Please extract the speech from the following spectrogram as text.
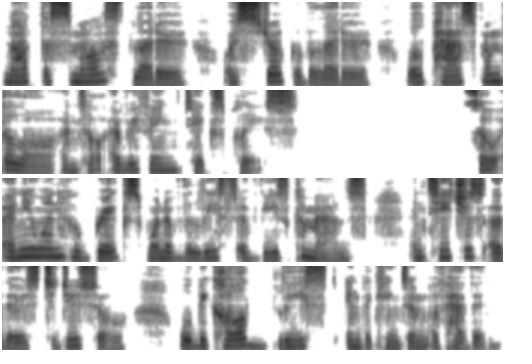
not the smallest letter or stroke of a letter will pass from the law until everything takes place. So anyone who breaks one of the least of these commands and teaches others to do so will be called least in the kingdom of heaven.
